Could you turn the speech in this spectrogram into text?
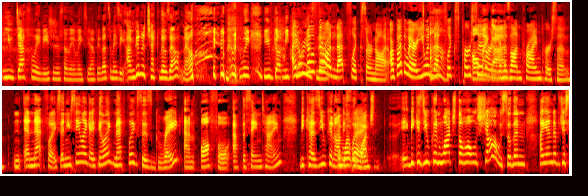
you definitely need to do something that makes you happy that's amazing i'm gonna check those out now really really, you've got me. I don't know if now. they're on Netflix or not. Or by the way, are you a Netflix person Oh or an Amazon Prime person? and Netflix. And you see, like, I feel like Netflix is great and awful at the same time because you can obviously watch. eh, Because you can watch the whole show. So then I end up just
